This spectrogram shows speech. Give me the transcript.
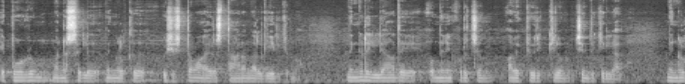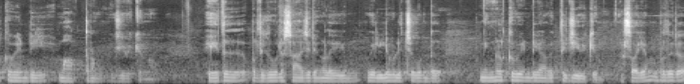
എപ്പോഴും മനസ്സിൽ നിങ്ങൾക്ക് വിശിഷ്ടമായൊരു സ്ഥാനം നൽകിയിരിക്കുന്നു. നിങ്ങളില്ലാതെ ഒന്നിനെക്കുറിച്ചും ആ വ്യക്തി ഒരിക്കലും ചിന്തിക്കില്ല. നിങ്ങൾക്ക് വേണ്ടി മാത്രം ജീവിക്കുന്നു. ഏത് പ്രതികൂല സാഹചര്യങ്ങളെയും വെല്ലുവിളിച്ചുകൊണ്ട് നിങ്ങൾക്ക് വേണ്ടി ആ വ്യക്തി ജീവിക്കും. സ്വയം പ്രതിര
